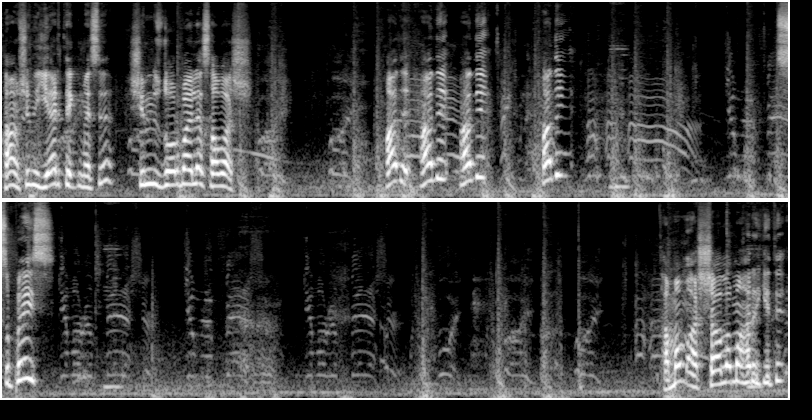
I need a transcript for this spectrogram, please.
Tamam şimdi yer tekmesi. Şimdi zorbayla savaş. Hadi hadi hadi. Hadi. Space. Tamam aşağılama hareketi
